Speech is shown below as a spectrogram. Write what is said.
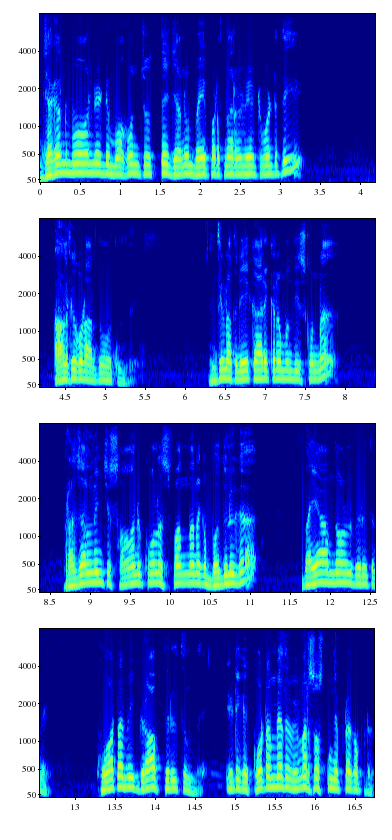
జగన్మోహన్ రెడ్డి ముఖం చూస్తే జనం భయపడుతున్నారు అనేటువంటిది వాళ్ళకి కూడా అర్థమవుతుంది. ఎందుకంటే అతను ఏ కార్యక్రమం తీసుకున్నా ప్రజల నుంచి సానుకూల స్పందనకు బదులుగా భయాందోళనలు పెరుగుతున్నాయి. కూటమి గ్రాఫ్ పెరుగుతుంది. వీటికి కూటమి మీద విమర్శ వస్తుంది ఎప్పటికప్పుడు.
